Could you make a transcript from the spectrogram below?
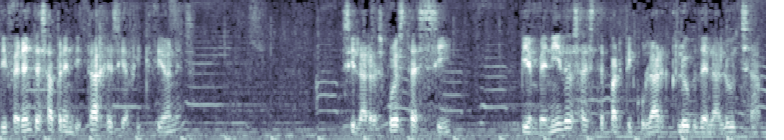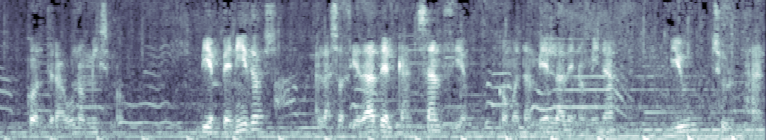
diferentes aprendizajes y aficiones? Si la respuesta es sí, bienvenidos a este particular club de la lucha contra uno mismo. Bienvenidos a la sociedad del cansancio, como también la denomina Byung-Chul Han.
